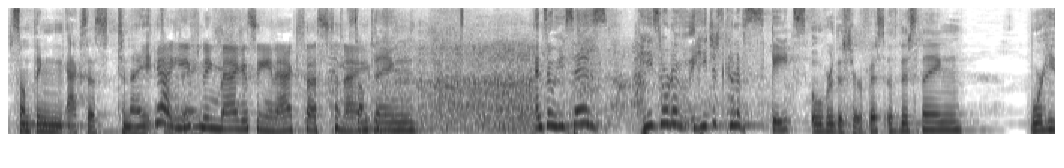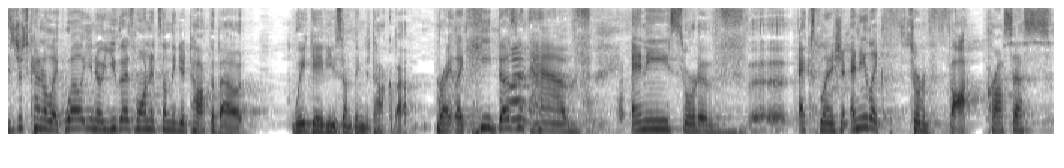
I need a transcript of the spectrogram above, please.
something Access Tonight. Yeah, something Evening Magazine, Access Tonight. something. And so he says he sort of he just kind of skates over the surface of this thing where he's just kind of like, well, you know, you guys wanted something to talk about. We gave you something to talk about, right? Like he doesn't have any sort of uh, explanation, any like sort of thought process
